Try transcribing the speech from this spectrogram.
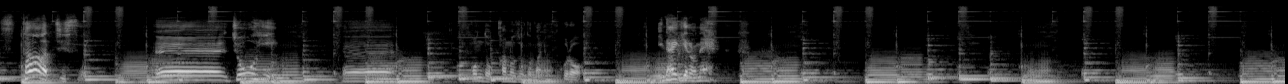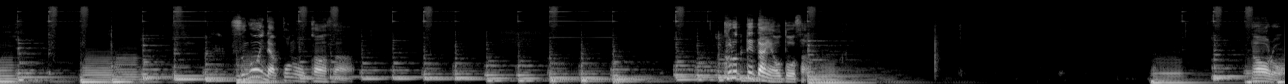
スターチス。へえ上品。へえ、今度彼女とかに送ろう。いないけどね。すごいな、このお母さん。狂ってたんや、お父さん。なるほど。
